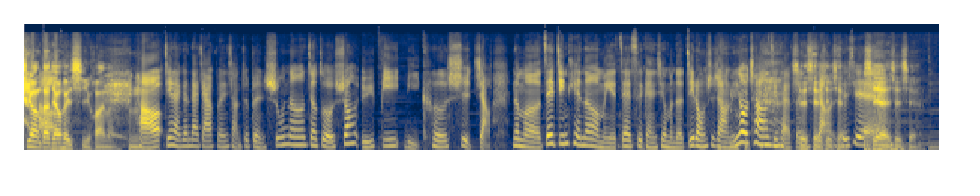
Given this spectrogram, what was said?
希望大家会喜欢了。好，嗯、好，今天来跟大家分享这本书呢，叫做《双鱼 B 理科市长》。那么在今天呢，我们也再次感谢我们的基隆市长林佑昌 精彩分享，谢谢，谢谢，谢谢，谢谢。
